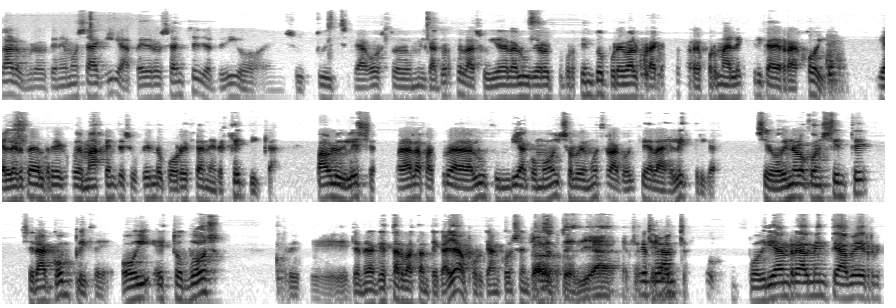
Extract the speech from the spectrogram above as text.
Claro, pero tenemos aquí a Pedro Sánchez, ya te digo, en sus tweets de agosto de 2014, la subida de la luz del 8% prueba el fracaso de la reforma eléctrica de Rajoy y alerta del riesgo de más gente sufriendo pobreza energética. Pablo Iglesias, pagar la factura de la luz un día como hoy solo demuestra la codicia de las eléctricas. Si el gobierno lo consiente, será cómplice. Hoy estos dos eh, tendrán que estar bastante callados porque han consentido. Claro, tendría, efectivamente. ¿Podrían realmente haber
